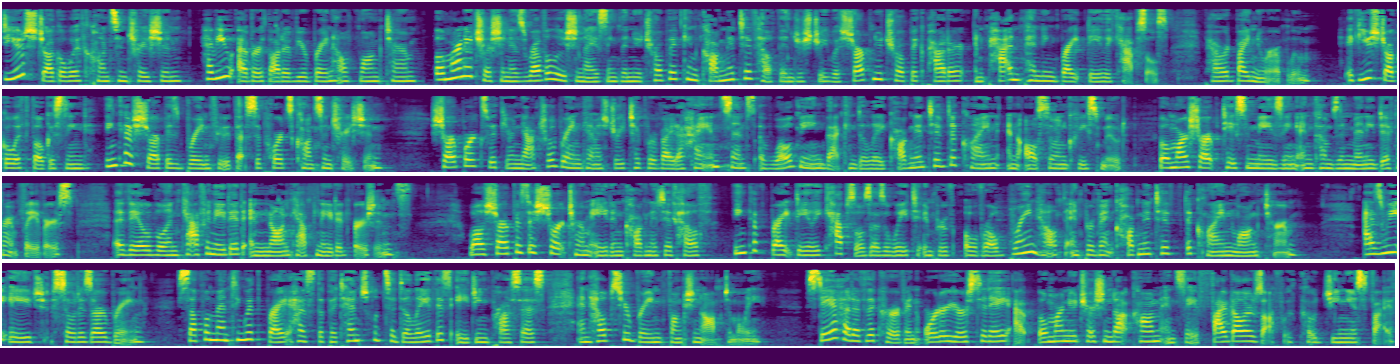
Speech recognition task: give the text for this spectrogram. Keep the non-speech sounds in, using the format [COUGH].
Do you struggle with concentration? Have you ever thought of your brain health long term? Bowmar Nutrition is revolutionizing the nootropic and cognitive health industry with sharp nootropic powder and patent pending bright daily capsules, powered by NeuroBloom. If you struggle with focusing, think of Sharp as brain food that supports concentration. Sharp works with your natural brain chemistry to provide a heightened sense of well being that can delay cognitive decline and also increase mood. Bowmar Sharp tastes amazing and comes in many different flavors available in caffeinated and non caffeinated versions. While Sharp is a short term aid in cognitive health, think of Bright Daily capsules as a way to improve overall brain health and prevent cognitive decline long term. As we age, so does our brain. Supplementing with Bright has the potential to delay this aging process and helps your brain function optimally. Stay ahead of the curve and order yours today at bowmarnutrition.com and save $5 off with code GENIUS5.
